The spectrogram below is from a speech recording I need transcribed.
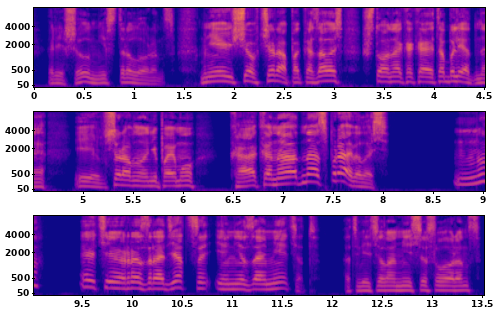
— решил мистер Лоренс. «Мне еще вчера показалось, что она какая-то бледная, и все равно не пойму, как она одна справилась». «Ну, эти разродятся и не заметят», — ответила миссис Лоренс.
